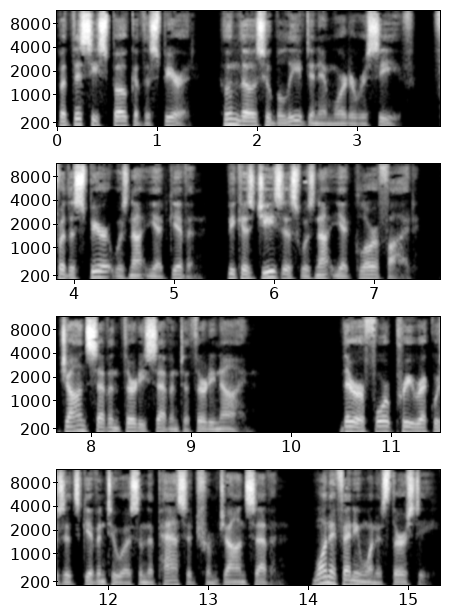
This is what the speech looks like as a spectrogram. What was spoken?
But this he spoke of the Spirit, whom those who believed in him were to receive, for the Spirit was not yet given, because Jesus was not yet glorified, John 7:37 39. There are four prerequisites given to us in the passage from John 7. 1 If anyone is thirsty.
